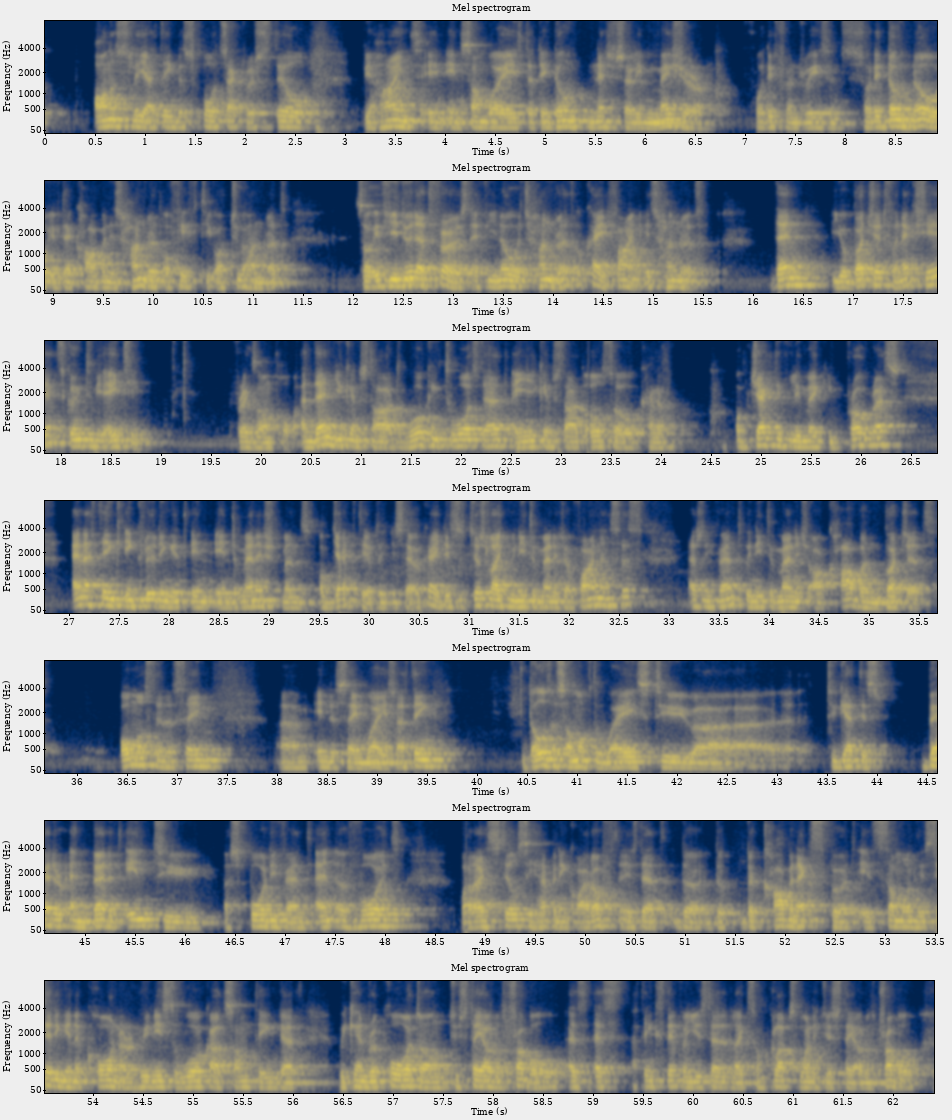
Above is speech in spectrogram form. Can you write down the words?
honestly, I think the sports sector is still behind in, in some ways that they don't necessarily measure for different reasons. So they don't know if their carbon is 100 or 50 or 200. So if you do that first, if you know it's 100, okay, fine, it's 100. Then your budget for next year is going to be 80, for example. And then you can start working towards that and you can start also kind of objectively making progress. And I think including it in, in the management objective that you say, okay, this is just like we need to manage our finances as an event, we need to manage our carbon budget almost in the same um, in the same way so I think those are some of the ways to uh, to get this better embedded into a sport event and avoid what I still see happening quite often is that the, the, the carbon expert is someone who's sitting in a corner who needs to work out something that we can report on to stay out of trouble. As, as I think, Stefan, you said it, like some clubs wanted to stay out of trouble.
